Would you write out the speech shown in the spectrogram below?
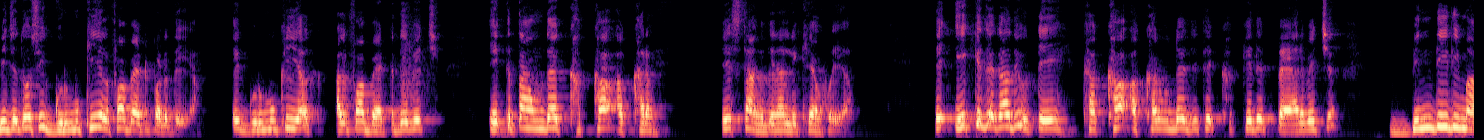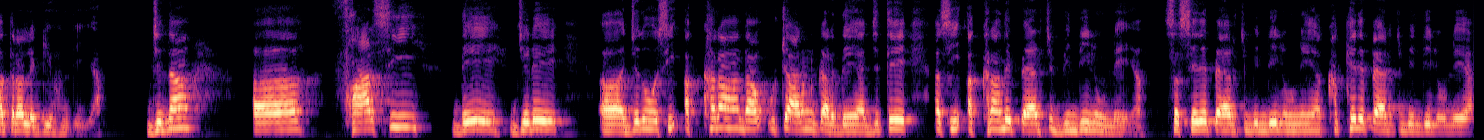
ਵੀ ਜਦੋਂ ਅਸੀਂ ਗੁਰਮੁਖੀ ਅਲਫਾਬੈਟ ਪੜ੍ਹਦੇ ਆ, ਤੇ ਗੁਰਮੁਖੀ ਅ- ਅਲਫਾਬੈਟ ਦੇ ਵਿੱਚ ਇੱਕ ਤਾਂ ਹੁੰਦਾ ਹੈ ਖੱਖਾ ਅੱਖਰ ਇਸ ਢੰਗ ਦੇ ਨਾਲ ਲਿਖਿਆ ਹੋਇਆ। ਤੇ ਇੱਕ ਜਗ੍ਹਾ ਦੇ ਉੱਤੇ ਖੱਖਾ ਅੱਖਰ ਹੁੰਦਾ ਜਿੱਥੇ ਖੱਖੇ ਦੇ ਪੈਰ ਵਿੱਚ ਬਿੰਦੀ ਦੀ ਮਾਤਰਾ ਲੱਗੀ ਹੁੰਦੀ ਆ। ਜਿੱਦਾਂ ਅ ਫਾਰਸੀ ਦੇ ਜਿਹੜੇ ਅ, ਜਦੋਂ ਅਸੀਂ ਅੱਖਰਾਂ ਦਾ ਉਚਾਰਨ ਕਰਦੇ ਆ ਜਿੱਥੇ ਅਸੀਂ ਅੱਖਰਾਂ ਦੇ ਪੈਰ 'ਚ ਬਿੰਦੀ ਲਾਉਂਦੇ ਆ ਸੱਸੇ ਦੇ ਪੈਰ 'ਚ ਬਿੰਦੀ ਲਾਉਂਦੇ ਆ ਖੱਖੇ ਦੇ ਪੈਰ 'ਚ ਬਿੰਦੀ ਲਾਉਂਦੇ ਆ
